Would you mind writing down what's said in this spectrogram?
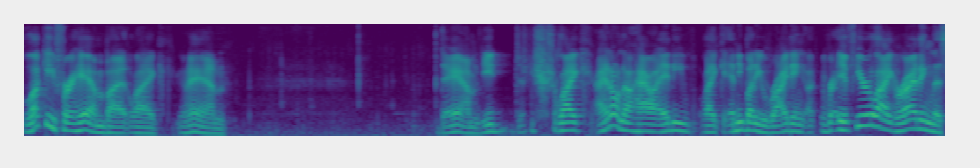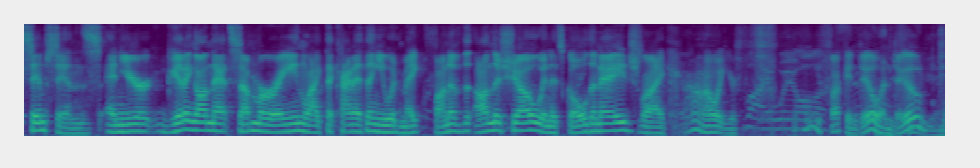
lucky for him. But like, man, damn you like i don't know how any like anybody writing if you're like writing the simpsons and you're getting on that submarine like the kind of thing you would make fun of the, on the show in its golden age like i don't know what you're what you fucking doing dude?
